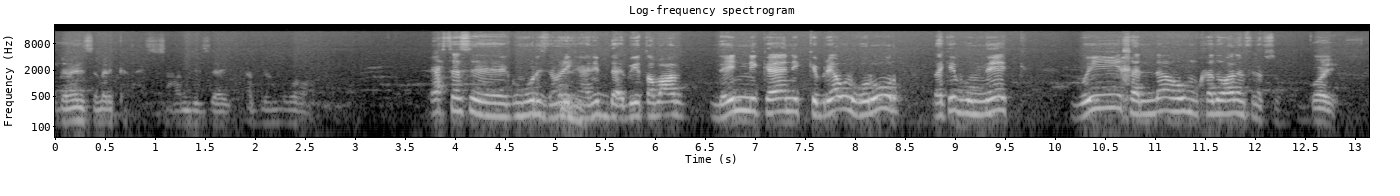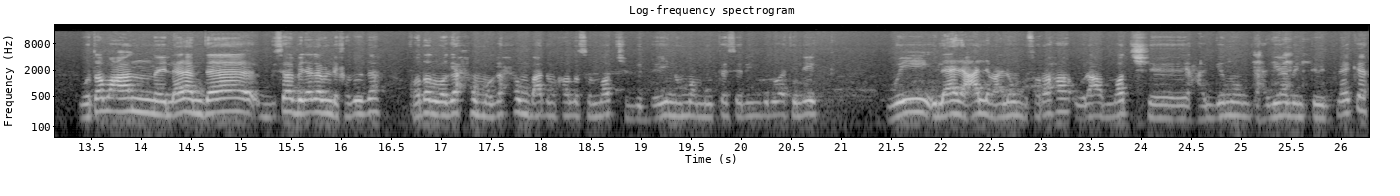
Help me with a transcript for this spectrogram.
وجماهير الزمالك كانت احساسها عامل إزاي قبل المباراة؟ إحساس جمهور الزمالك هنبدأ بيه طبعا لأن كان الكبرياء والغرور راكبهم نيك وخلاهم خدوا قلم في نفسهم. كويس. وطبعا القلم ده بسبب القلم اللي خدوه ده فضل وجعهم وجعهم بعد ما خلص الماتش متضايقين إن هم منكسرين دلوقتي نيك. والأهلي علم عليهم بصراحة ولعب ماتش حجمهم تحجيمه بنت متناكه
